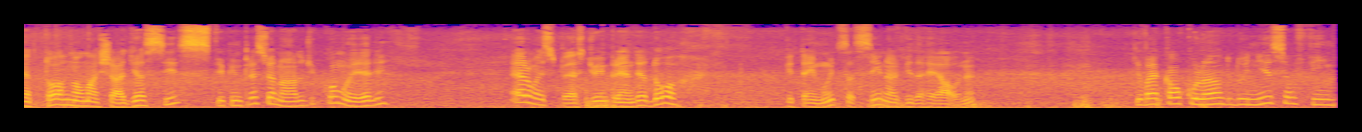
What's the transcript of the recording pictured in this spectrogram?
retorno ao Machado de Assis, fico impressionado de como ele era uma espécie de um empreendedor, que tem muitos assim na vida real, né? Que vai calculando do início ao fim.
